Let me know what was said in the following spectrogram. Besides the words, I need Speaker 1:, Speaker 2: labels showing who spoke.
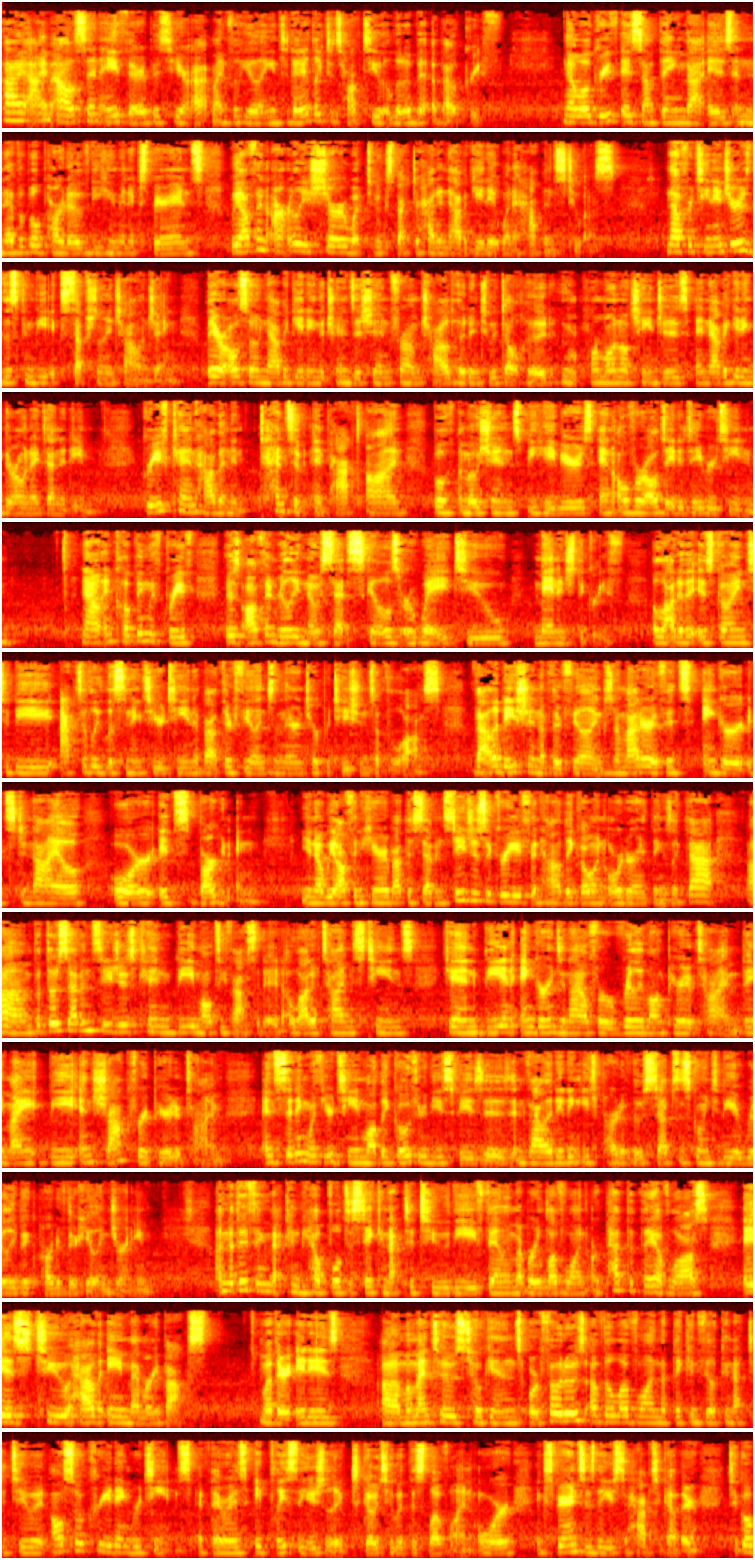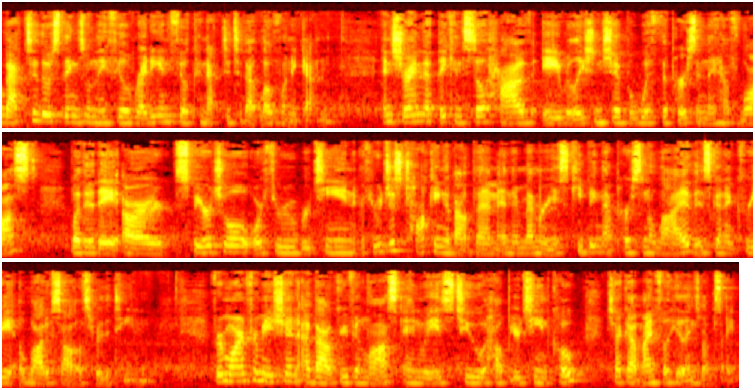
Speaker 1: Hi, I'm Allison, a therapist here at Mindful Healing, and today I'd like to talk to you a little bit about grief. Now, while grief is something that is an inevitable part of the human experience, we often aren't really sure what to expect or how to navigate it when it happens to us. Now, for teenagers, this can be exceptionally challenging. They are also navigating the transition from childhood into adulthood, hormonal changes, and navigating their own identity. Grief can have an intensive impact on both emotions, behaviors, and overall day to day routine. Now, in coping with grief, there's often really no set skills or way to manage the grief. A lot of it is going to be actively listening to your teen about their feelings and their interpretations of the loss, validation of their feelings, no matter if it's anger, it's denial, or it's bargaining. You know, we often hear about the seven stages of grief and how they go in order and things like that. Um, but those seven stages can be multifaceted. A lot of times, teens can be in anger and denial for a really long period of time. They might be in shock for a period of time. And sitting with your teen while they go through these phases and validating each part of those steps is going to be a really big part of their healing journey. Another thing that can be helpful to stay connected to the family member, loved one, or pet that they have lost is to have a memory box. Whether it is uh, mementos, tokens, or photos of the loved one that they can feel connected to, and also creating routines. If there is a place they usually like to go to with this loved one, or experiences they used to have together, to go back to those things when they feel ready and feel connected to that loved one again. Ensuring that they can still have a relationship with the person they have lost, whether they are spiritual or through routine or through just talking about them and their memories, keeping that person alive is going to create a lot of solace for the teen. For more information about grief and loss and ways to help your team cope, check out Mindful Healing's website.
